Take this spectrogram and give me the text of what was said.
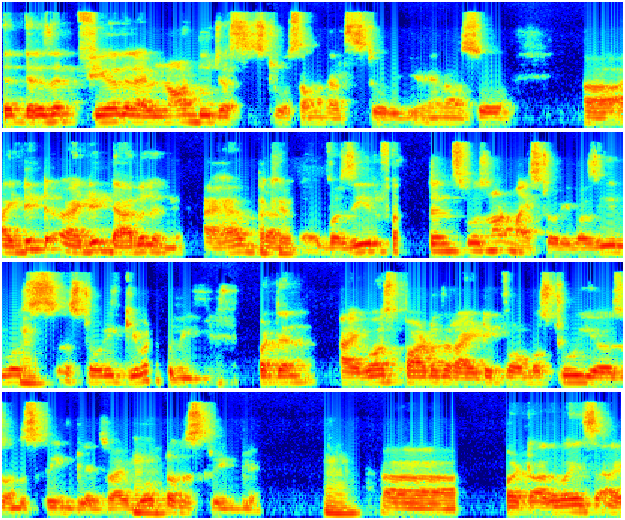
there is a fear that I will not do justice to someone else's story, you know. So uh, I did I did dabble in it. I have done. Wazir, for instance, was not my story. Wazir was a story given to me, but then I was part of the writing for almost two years on the screenplay. So I worked on the screenplay. Hmm. Uh, but otherwise, I,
